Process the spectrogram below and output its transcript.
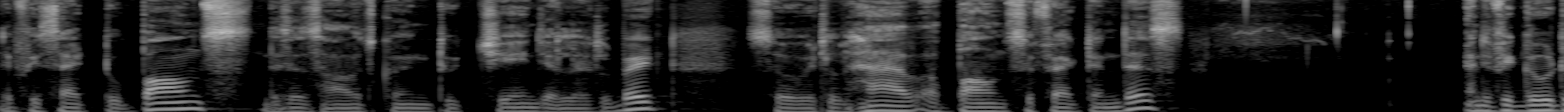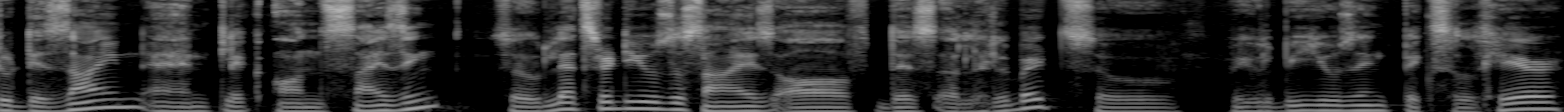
If we set to bounce, this is how it's going to change a little bit. So it will have a bounce effect in this. And if we go to design and click on sizing, so let's reduce the size of this a little bit. So we will be using pixel here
